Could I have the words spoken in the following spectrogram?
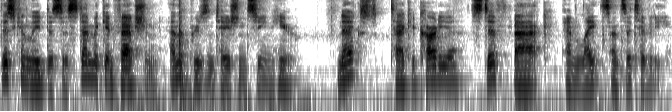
This can lead to systemic infection and the presentation seen here. Next, tachycardia, stiff back, and light sensitivity.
